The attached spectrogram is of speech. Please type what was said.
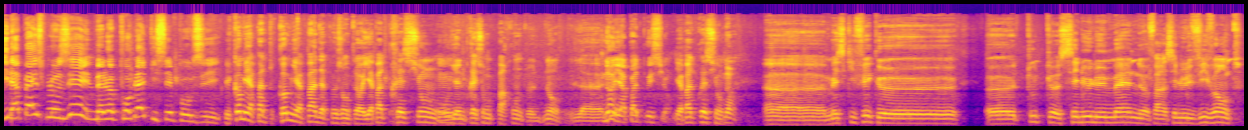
Il n'a pas explosé, mais le problème qui s'est posé. Mais comme il n'y a pas de, comme il y a pas d'apesanteur, il n'y a pas de pression, ou Mm. il y a une pression par contre, non. la- Non, il n'y a pas de pression. il n'y a pas de pression. Non. Euh, mais ce qui fait que euh, toute cellule humaine, enfin cellule vivante,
